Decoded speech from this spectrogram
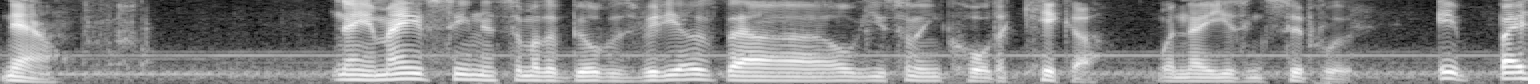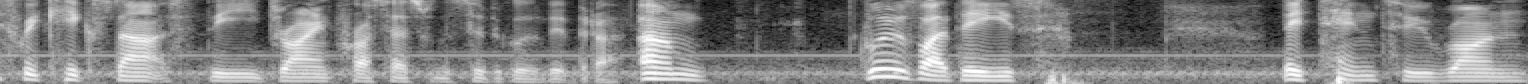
Now, now you may have seen in some of the builders videos they'll use something called a kicker when they're using superglue. It basically kickstarts the drying process with the superglue a bit better. Um, glues like these, they tend to run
